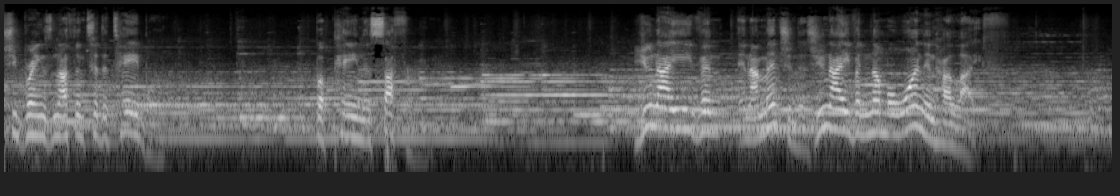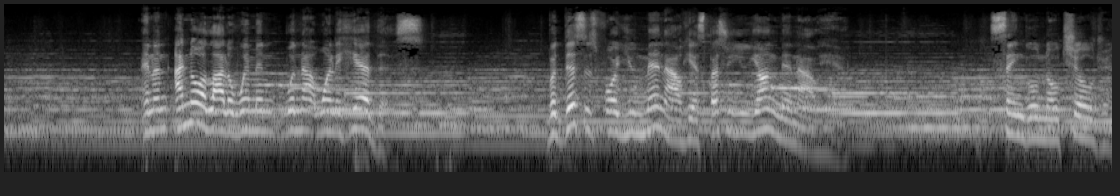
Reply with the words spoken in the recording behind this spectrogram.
She brings nothing to the table but pain and suffering. You're not even, and I mentioned this, you're not even number one in her life. And I know a lot of women would not want to hear this. But this is for you men out here, especially you young men out here. Single, no children.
